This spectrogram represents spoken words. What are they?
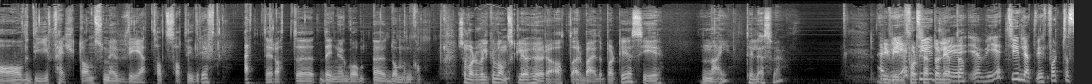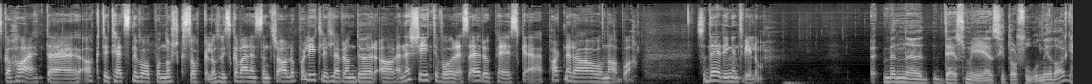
av de feltene som er vedtatt satt i drift etter at denne dommen kom. Så var det vel ikke vanskelig å høre at Arbeiderpartiet sier nei til SV? Vi vil fortsette tydelig, å lete? Ja, vi er tydelige at vi fortsatt skal ha et uh, aktivitetsnivå på norsk sokkel. og Vi skal være en sentral og pålitelig leverandør av energi til våre europeiske partnere og naboer. Så det er det ingen tvil om. Men eh, det som er situasjonen i dag,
